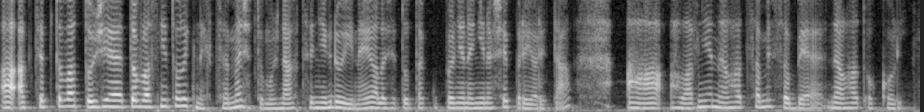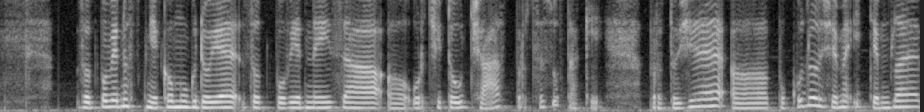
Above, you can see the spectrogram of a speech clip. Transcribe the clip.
a akceptovat to, že to vlastně tolik nechceme, že to možná chce někdo jiný, ale že to tak úplně není naše priorita a hlavně nelhat sami sobě, nelhat okolí. Uh, zodpovědnost k někomu, kdo je zodpovědný za uh, určitou část procesu taky. Protože uh, pokud lžeme i těmhle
